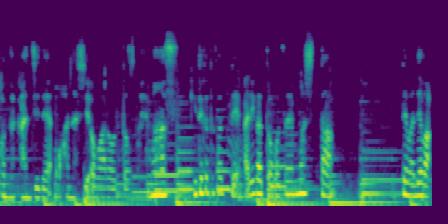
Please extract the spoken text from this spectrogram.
こんな感じでお話終わろうと思います。聞いてくださってありがとうございました。ではでは。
